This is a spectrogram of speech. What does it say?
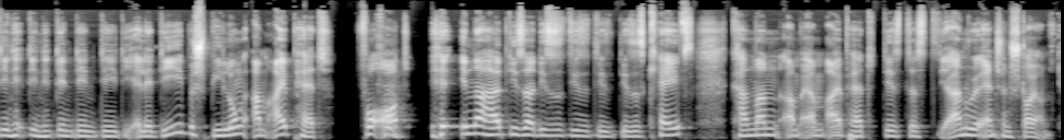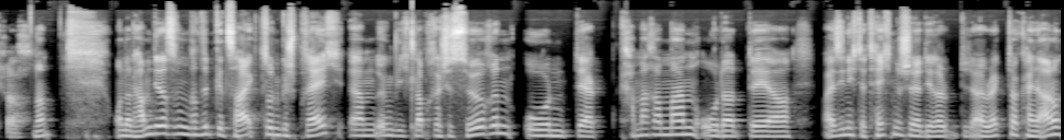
den, den, den, den, die, die LED-Bespielung am iPad vor hm. Ort innerhalb dieser, dieses, dieses, dieses Caves kann man am, am iPad die, das, die Unreal Engine steuern. Krass. Ne? Und dann haben die das im Prinzip gezeigt, so ein Gespräch, ähm, irgendwie, ich glaube, Regisseurin und der Kameramann oder der, weiß ich nicht, der technische Director, keine Ahnung,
